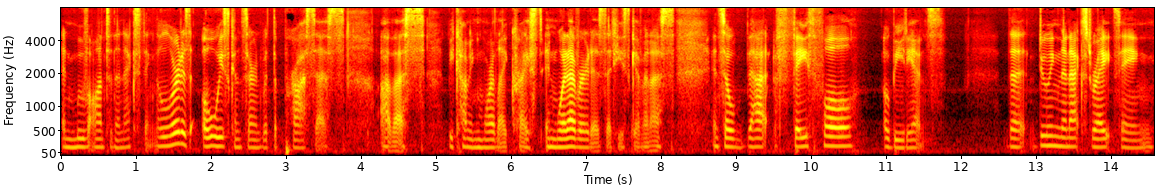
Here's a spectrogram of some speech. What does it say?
and move on to the next thing. The Lord is always concerned with the process of us becoming more like Christ in whatever it is that he's given us. And so that faithful obedience, the doing the next right thing,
